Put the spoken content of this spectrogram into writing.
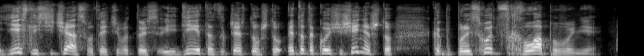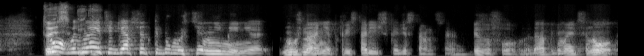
есть ли сейчас вот эти вот, то есть идея это заключается в том, что это такое ощущение, что как бы происходит схлапывание. То ну, есть... вы знаете, я все-таки думаю, что тем не менее нужна некоторая историческая дистанция, безусловно, да, понимаете, ну,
